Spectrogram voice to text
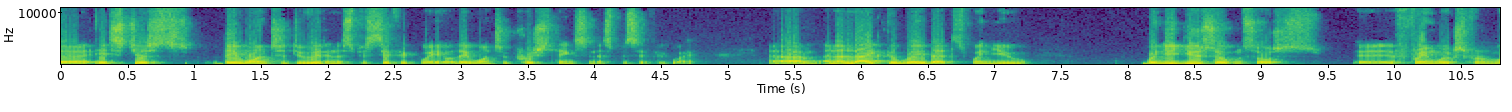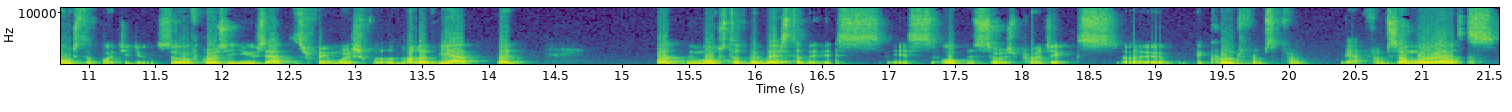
Uh, it's just they want to do it in a specific way, or they want to push things in a specific way. Um, and I like the way that when you when you use open source uh, frameworks for most of what you do. So of course you use Apple's frameworks for a lot of the app, but but most of the rest of it is is open source projects, uh, a code from from yeah from somewhere else,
